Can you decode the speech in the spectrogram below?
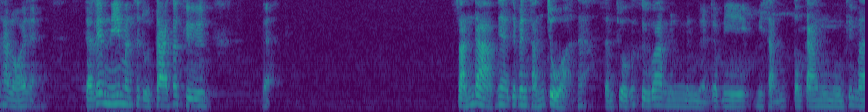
2500 เนี่ย แต่เล่มนี้มันสะดุดตาก็คือ เนี่ย สันดาบเนี่ยจะเป็นสันจั่วนะสันจั่วก็คือว่ามันมันเหมือนกับมีมีสันตรงกลางนูนๆขึ้นมา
